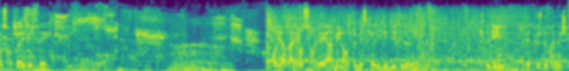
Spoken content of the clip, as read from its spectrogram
ressentir les effets. La première vague ressemblait à un mélange de mescaline et de météorite. Je me dis, peut-être que je devrais nager.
